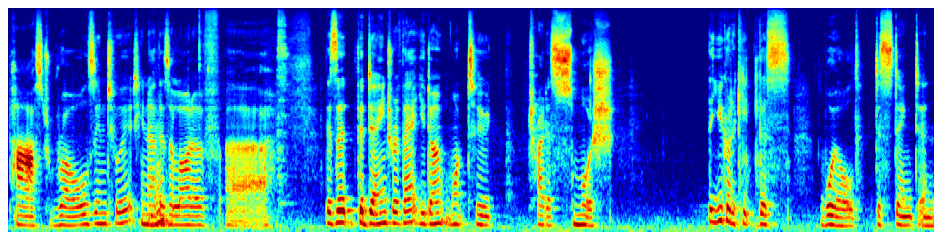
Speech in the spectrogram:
past roles into it. You know, there's a lot of uh, there's a, the danger of that. You don't want to try to smush. That you got to keep this world distinct and,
